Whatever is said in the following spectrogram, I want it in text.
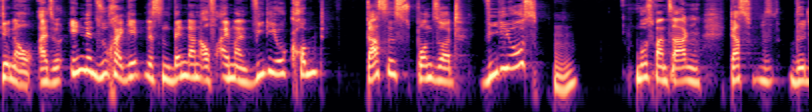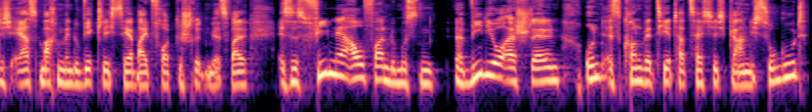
Genau, also in den Suchergebnissen, wenn dann auf einmal ein Video kommt, das ist Sponsored Videos, Mhm. Muss man sagen, das würde ich erst machen, wenn du wirklich sehr weit fortgeschritten bist, weil es ist viel mehr Aufwand, du musst ein äh, Video erstellen und es konvertiert tatsächlich gar nicht so gut.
